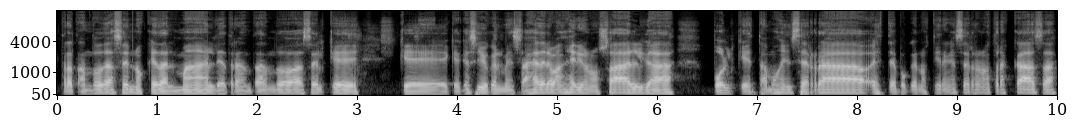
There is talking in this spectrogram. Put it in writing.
tratando de hacernos quedar mal, de tratando de hacer que, que, que qué sé yo, que el mensaje del evangelio no salga, porque estamos encerrados, este, porque nos tienen encerrados en nuestras casas.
